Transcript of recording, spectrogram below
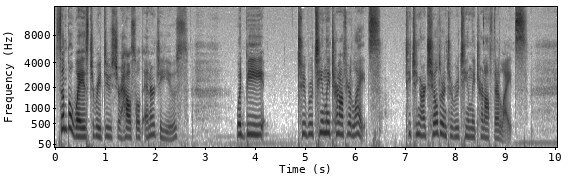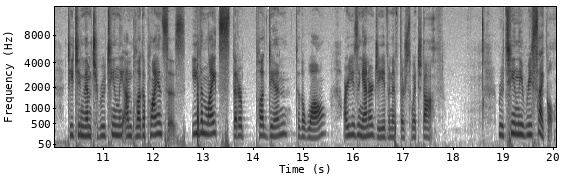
Simple ways to reduce your household energy use would be to routinely turn off your lights, teaching our children to routinely turn off their lights, teaching them to routinely unplug appliances. Even lights that are plugged in to the wall are using energy even if they're switched off. Routinely recycle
